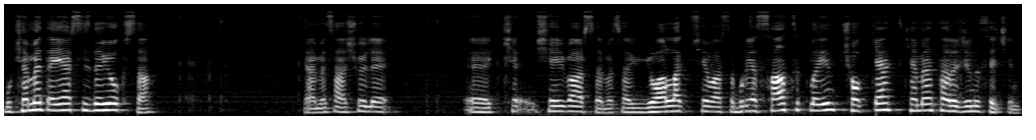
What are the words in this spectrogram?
bu kement eğer sizde yoksa yani mesela şöyle e, şey varsa mesela yuvarlak bir şey varsa buraya sağ tıklayın çokgent kement aracını seçin.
